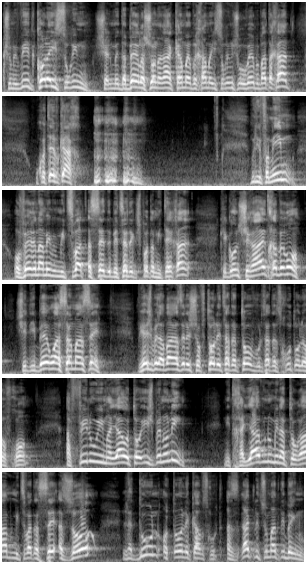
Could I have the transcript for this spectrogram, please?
כשהוא מביא את כל האיסורים של מדבר לשון הרע, כמה וכמה איסורים שהוא עובר בבת אחת, הוא כותב כך: ולפעמים עובר נמי במצוות עשה בצדק שפוט עמיתך, כגון שראה את חברו, שדיבר או עשה מעשה. ויש בדבר הזה לשופטו לצד הטוב ולצד הזכות או להופכו, אפילו אם היה אותו איש בינוני. נתחייבנו מן התורה במצוות עשה הזו, לדון אותו לקו זכות. אז רק לתשומת ליבנו,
